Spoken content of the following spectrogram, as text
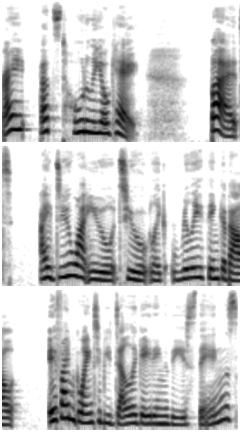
right? That's totally okay. But I do want you to like really think about if I'm going to be delegating these things,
